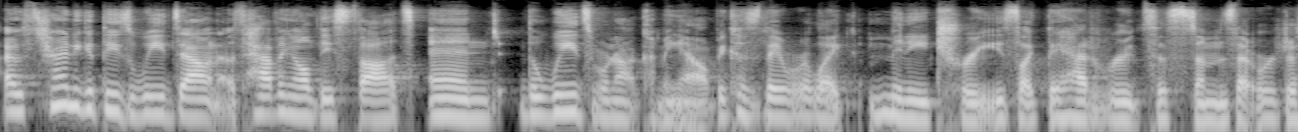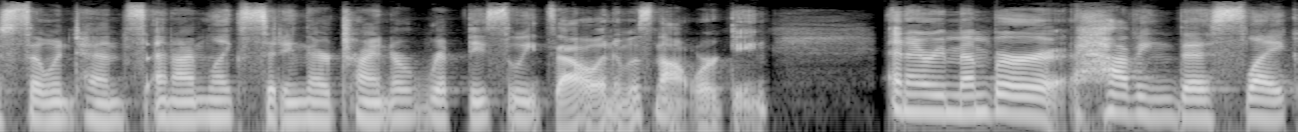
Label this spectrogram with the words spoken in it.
I was trying to get these weeds out and I was having all these thoughts and the weeds were not coming out because they were like mini trees. Like they had root systems that were just so intense. And I'm like sitting there trying to rip these weeds out and it was not working. And I remember having this like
